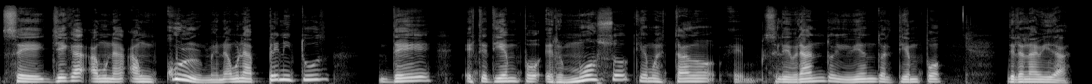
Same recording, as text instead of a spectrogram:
se llega a, un culmen, a una plenitud de este tiempo hermoso que hemos estado eh, celebrando y viviendo el tiempo de la Navidad.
